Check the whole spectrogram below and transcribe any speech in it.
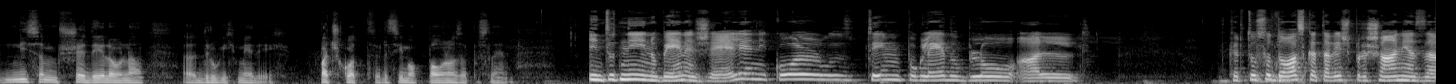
nisem še delal na uh, drugih medijih, pač kot recimo polno zaposlen. In tudi ni nobene želje nikoli v tem pogledu bilo ali. Ker to so doskata, veš, vprašanja za,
